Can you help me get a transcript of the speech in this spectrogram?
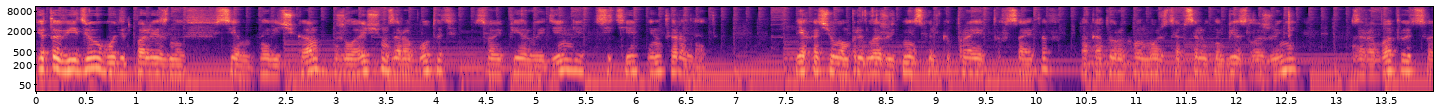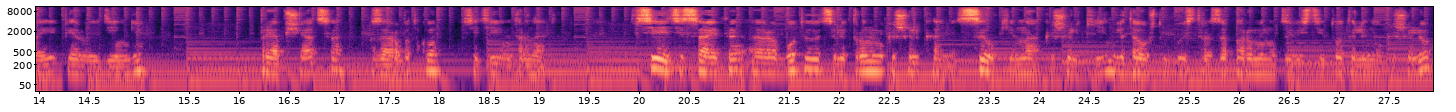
Это видео будет полезно всем новичкам, желающим заработать свои первые деньги в сети интернет. Я хочу вам предложить несколько проектов сайтов, на которых вы можете абсолютно без вложений зарабатывать свои первые деньги, приобщаться к заработку в сети интернет. Все эти сайты работают с электронными кошельками. Ссылки на кошельки для того, чтобы быстро за пару минут завести тот или иной кошелек,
